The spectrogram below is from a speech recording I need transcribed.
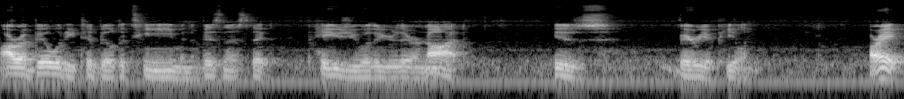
our ability to build a team and a business that pays you whether you're there or not is very appealing. All right.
